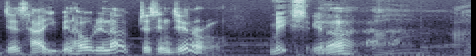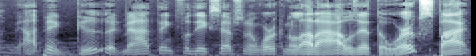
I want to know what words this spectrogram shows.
just how you been holding up, just in general. Me, You man. know, I mean, I've been good, man. I think for the exception of working a lot of hours at the work spot,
